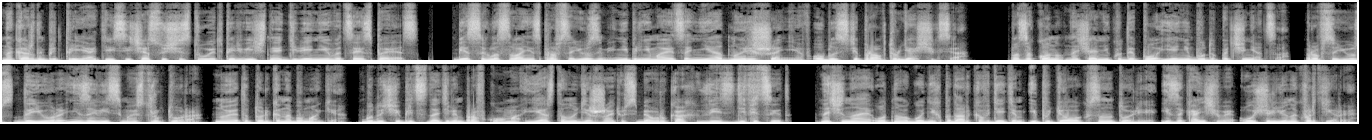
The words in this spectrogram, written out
На каждом предприятии сейчас существует первичное отделение ВЦСПС. Без согласования с профсоюзами не принимается ни одно решение в области прав трудящихся. По закону начальнику депо я не буду подчиняться. Профсоюз де юре независимая структура, но это только на бумаге. Будучи председателем правкома, я стану держать у себя в руках весь дефицит, начиная от новогодних подарков детям и путевок в санатории и заканчивая очередью на квартиры.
